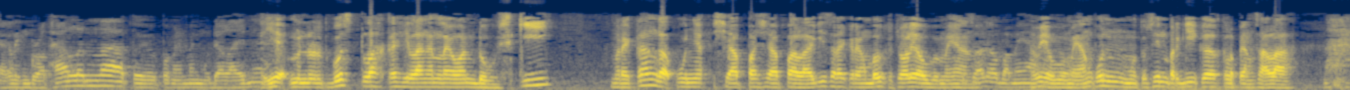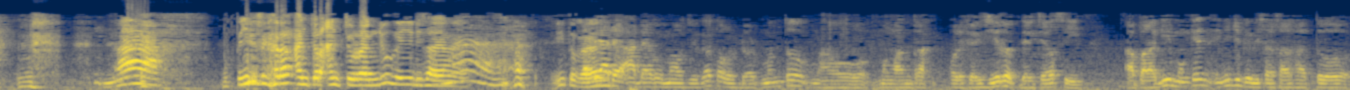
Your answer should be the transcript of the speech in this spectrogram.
Erling Braut Haaland lah atau pemain-pemain muda lainnya? Iya, menurut gue setelah kehilangan Lewandowski, mereka nggak punya siapa-siapa lagi striker yang bagus kecuali Aubameyang. Kecuali Aubameyang. Tapi Aubameyang pun mutusin pergi ke klub yang salah. Nah, Buktinya sekarang ancur-ancuran juga jadi sayangnya. nah. Itu Tapi kan. ada ada rumor juga kalau Dortmund tuh mau mengontrak Olivier Giroud dari Chelsea. Apalagi mungkin ini juga bisa salah satu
